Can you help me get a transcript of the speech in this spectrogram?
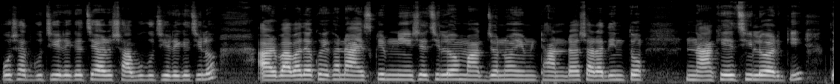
প্রসাদ গুছিয়ে রেখেছে আর সাবু গুছিয়ে রেখেছিল। আর বাবা দেখো, এখানে আইসক্রিম নিয়ে এসেছিল। মার জন্য এমনি ঠান্ডা সারাদিন তো না খেয়েছিল আর কি। তো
